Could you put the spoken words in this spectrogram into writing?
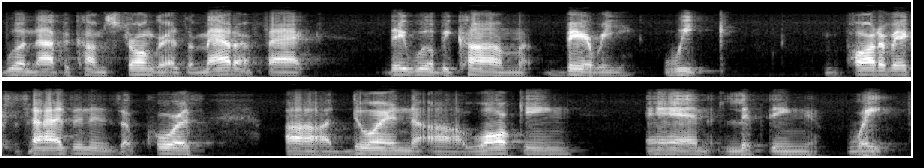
will not become stronger. As a matter of fact, they will become very weak. Part of exercising is, of course, uh, doing uh, walking and lifting weights.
